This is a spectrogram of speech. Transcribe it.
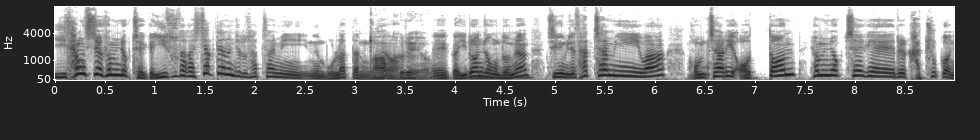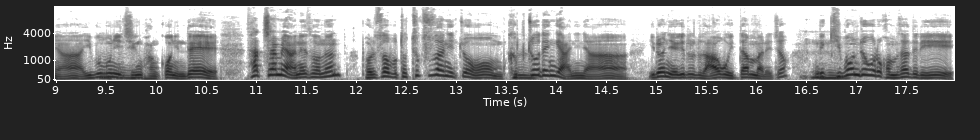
이 상시적 협력체, 그러니까 이 수사가 시작되는지도 사참위는 몰랐다는 거예요. 아, 그래요? 예, 그러니까 이런 정도면 지금 이제 사참위와 검찰이 어떤 협력 체계를 갖출 거냐 이 부분이 음. 지금 관건인데 사참위 안에서는 벌써부터 특수단이 좀 급조된 게 아니냐 이런 얘기들도 나오고 있단 말이죠. 근데 음. 기본적으로 검사들이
